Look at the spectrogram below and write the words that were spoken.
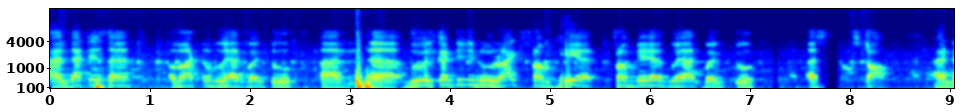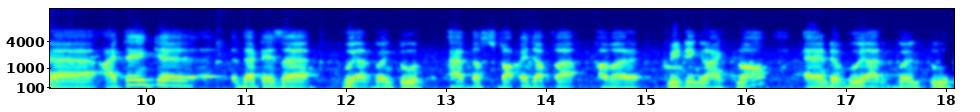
And that is what we are going to we will continue right from here from where we are going to stop. And i think that is we are going to have the stoppage of our meeting right now. And we are going to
